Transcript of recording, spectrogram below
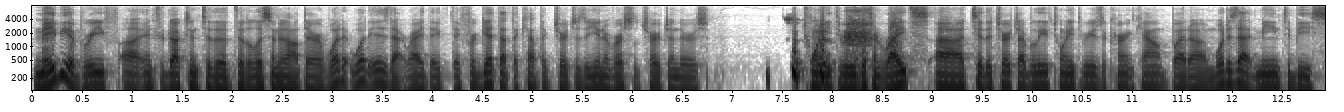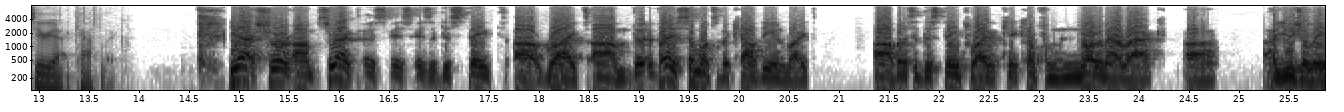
maybe a brief uh, introduction to the to the listeners out there. What what is that, right? They they forget that the Catholic Church is a universal church, and there's 23 different rites uh, to the church, I believe. 23 is the current count. But um, what does that mean to be Syriac Catholic? Yeah, sure. Um, Syriac is, is, is a distinct uh, rite. Um, they're very similar to the Chaldean rite, uh, but it's a distinct rite. It comes from northern Iraq, uh, uh, usually.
